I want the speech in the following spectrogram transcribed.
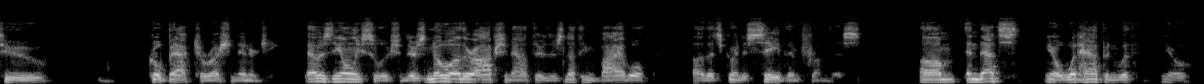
to go back to Russian energy. That was the only solution. There's no other option out there. There's nothing viable uh, that's going to save them from this. Um, and that's you know what happened with you know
